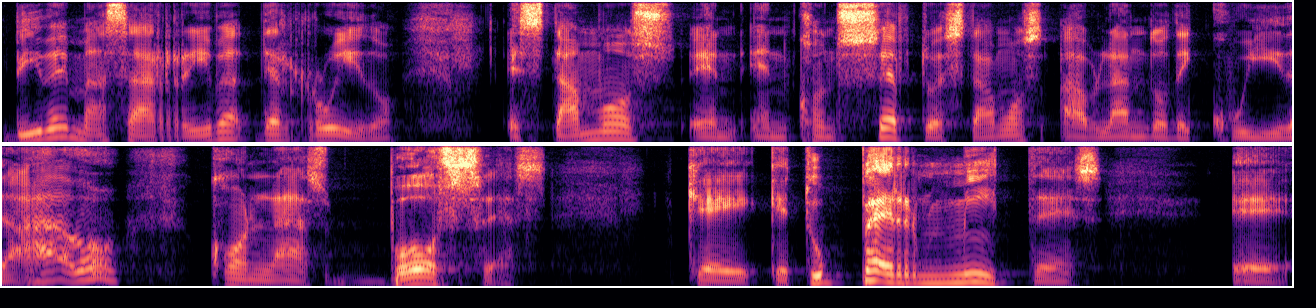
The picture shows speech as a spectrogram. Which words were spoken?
vive más arriba del ruido, estamos en, en concepto, estamos hablando de cuidado con las voces que, que tú permites eh,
